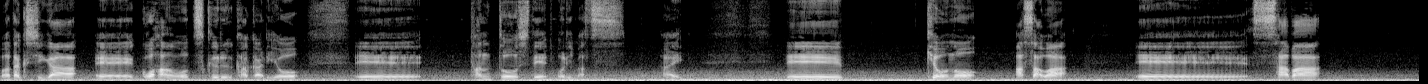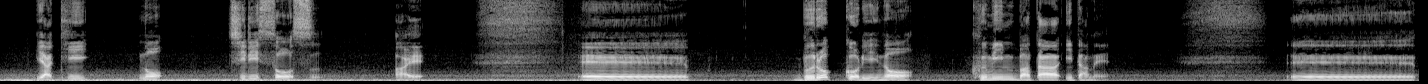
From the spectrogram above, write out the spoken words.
私が、えーご飯を作る係を、えー担当しております。はい。で、今日の朝は、えー、サバ焼きのチリソースあえ、えー、ブロッコリーのクミンバター炒め、えー、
